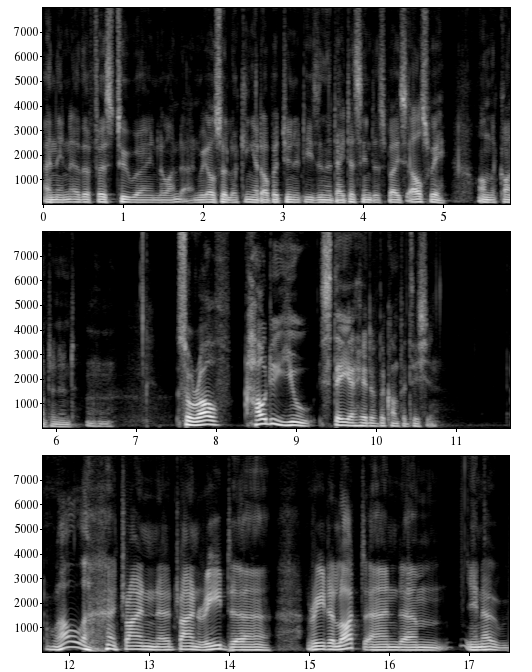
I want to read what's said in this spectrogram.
and then uh, the first two were in Luanda, and we're also looking at opportunities in the data center space elsewhere on the continent. Mm-hmm. So, Rolf, how do you stay ahead of the competition? Well, I try and uh, try and read uh, read a lot and. Um, you know,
